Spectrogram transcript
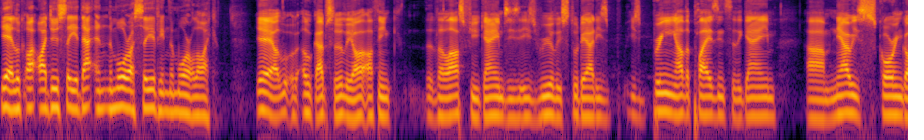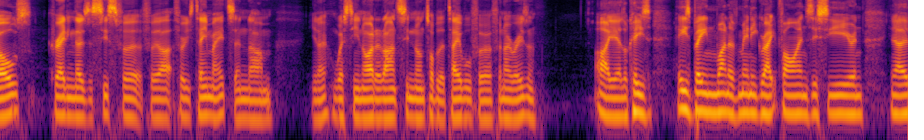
yeah, look, I, I do see that, and the more I see of him, the more I like. Yeah, look, look absolutely. I, I think the, the last few games he's, he's really stood out. He's he's bringing other players into the game. Um, now he's scoring goals, creating those assists for for uh, for his teammates, and um, you know West United aren't sitting on top of the table for for no reason. Oh yeah, look, he's he's been one of many great finds this year, and you know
